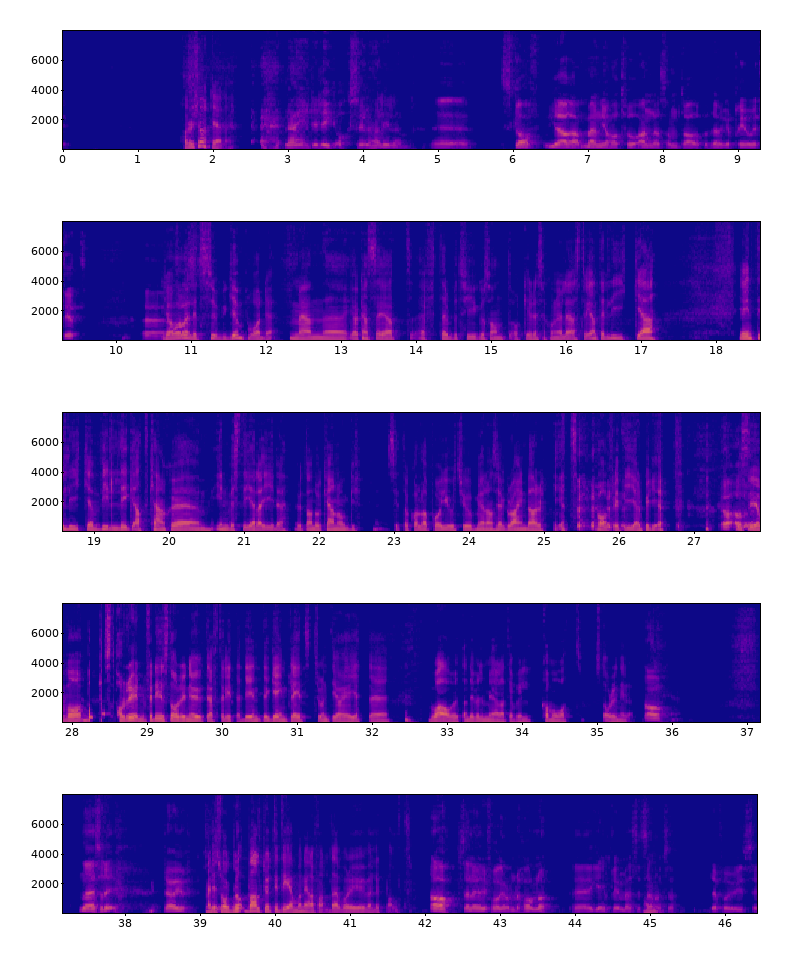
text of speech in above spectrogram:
Har du kört det eller? Nej, det ligger också i den här lilla... Eh, ska göra, men jag har två andra som tar på högre prioritet. Eh, jag var väldigt sugen på det, men eh, jag kan säga att efter betyg och sånt och recensioner jag läste, jag är inte lika... Jag är inte lika villig att kanske investera i det, utan då kan jag nog sitta och kolla på YouTube medan jag grindar i ett valfritt JRPG. Ja, alltså... och se vad, bara storyn, för det är storyn jag är ute efter lite. Det är inte gameplayet, tror inte jag är jätte wow, utan det är väl mer att jag vill komma åt storyn i det. Ja. Nej, så det, det har ju... Men det såg ballt ut i demon i alla fall. Där var det ju väldigt ballt. Ja, sen är det frågan om det håller eh, gameplaymässigt sen mm. också. Det får vi ju se.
